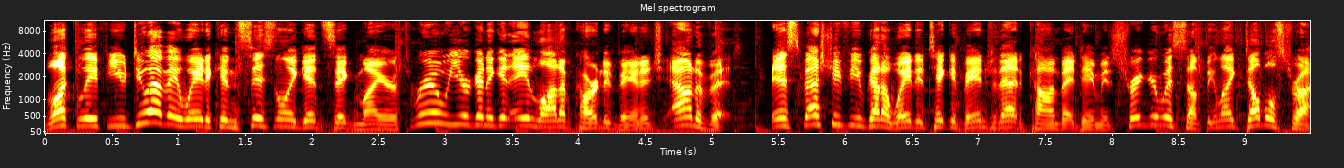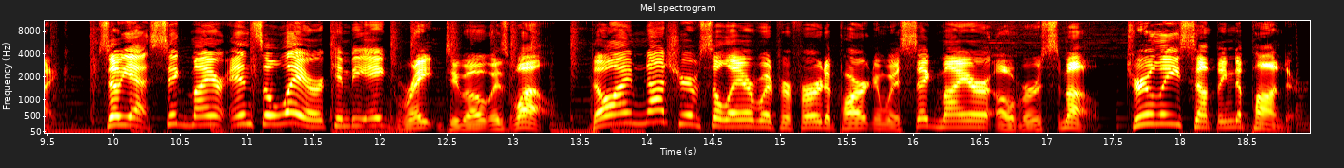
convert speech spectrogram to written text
Luckily, if you do have a way to consistently get Siegmeyer through, you're going to get a lot of card advantage out of it especially if you've got a way to take advantage of that combat damage trigger with something like Double Strike. So yeah, Siegmeyer and Solaire can be a great duo as well. Though I'm not sure if Solaire would prefer to partner with Siegmeyer over Smough. Truly something to ponder.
